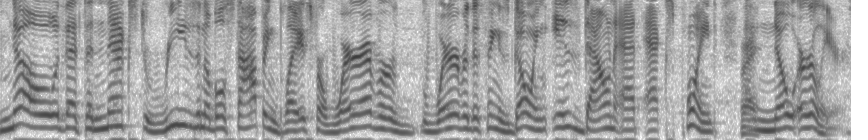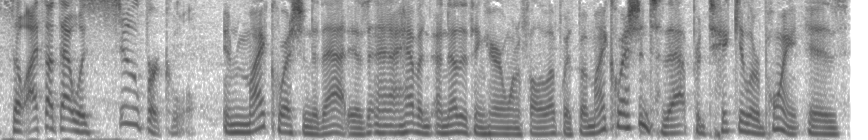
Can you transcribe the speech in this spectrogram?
know that the next reasonable stopping place for wherever wherever this thing is going is down at X point Right. and no earlier. So I thought that was super cool. And my question to that is, and I have an, another thing here I want to follow up with, but my question to that particular point is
